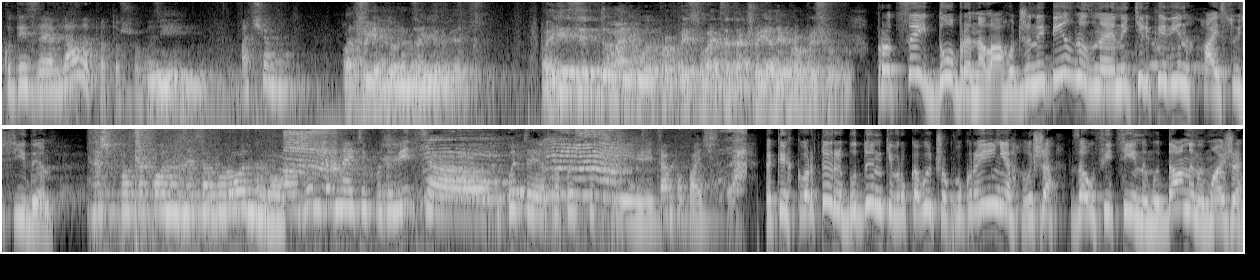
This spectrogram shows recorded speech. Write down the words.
кудись заявляли про те, що ви? Ні. А чому? А що я должен заявляти? А якщо до мене будуть прописуватися так, що я не пропишу? Про цей добре налагоджений бізнес знає не тільки він, а й сусіди. Це ж по закону не заборонено. В інтернеті подивіться, купити прописку в Києві і там побачите. Таких квартир і будинків рукавичок в Україні лише за офіційними даними майже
